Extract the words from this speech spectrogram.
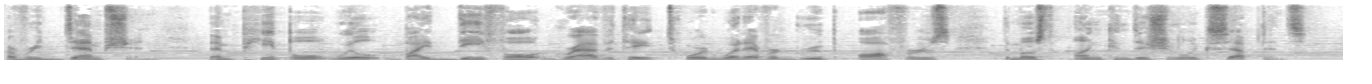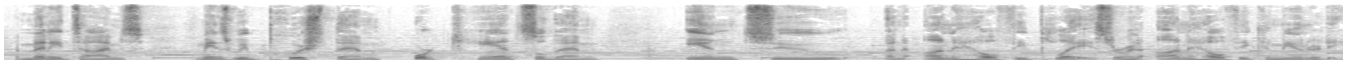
of redemption, then people will by default gravitate toward whatever group offers the most unconditional acceptance. And many times means we push them or cancel them into an unhealthy place or an unhealthy community.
